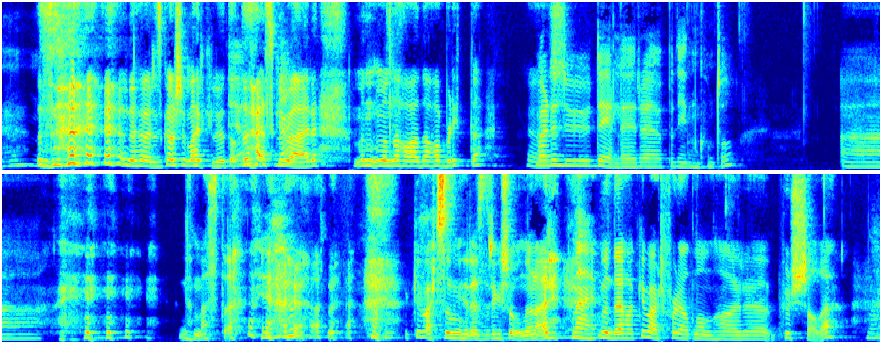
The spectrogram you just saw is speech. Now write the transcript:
det høres kanskje merkelig ut at det her skulle være, men, men det, har, det har blitt det. Hva er det du deler eh, på din konto? Uh, det meste. det har ikke vært så mye restriksjoner der. Nei. Men det har ikke vært fordi at noen har pusha det. Nei.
